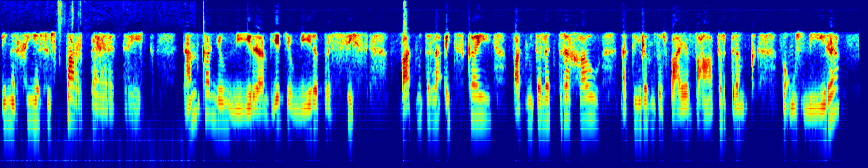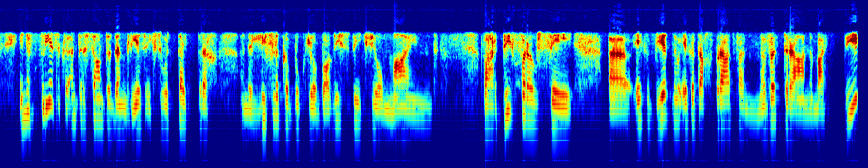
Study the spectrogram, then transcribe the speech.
energieë so skarpere trek, dan kan jou niere, dan weet jou niere presies wat moet hulle uitskei, wat moet hulle terughou. Natuurlik moet ons baie water drink vir ons niere. En 'n vreeslike interessante ding lees ek so tyd terug in 'n lieflike boek Your Body Speaks Your Mind waar die vrou sê uh ek weet nou ek het al gepraat van miwe trane maar die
